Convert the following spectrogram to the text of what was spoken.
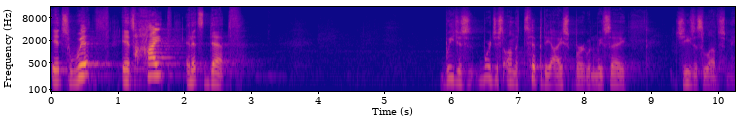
its width, its height, and its depth. We just, we're just on the tip of the iceberg when we say, Jesus loves me.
